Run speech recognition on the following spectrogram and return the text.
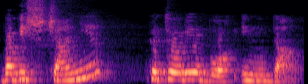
в обещание, которое Бог ему дал.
